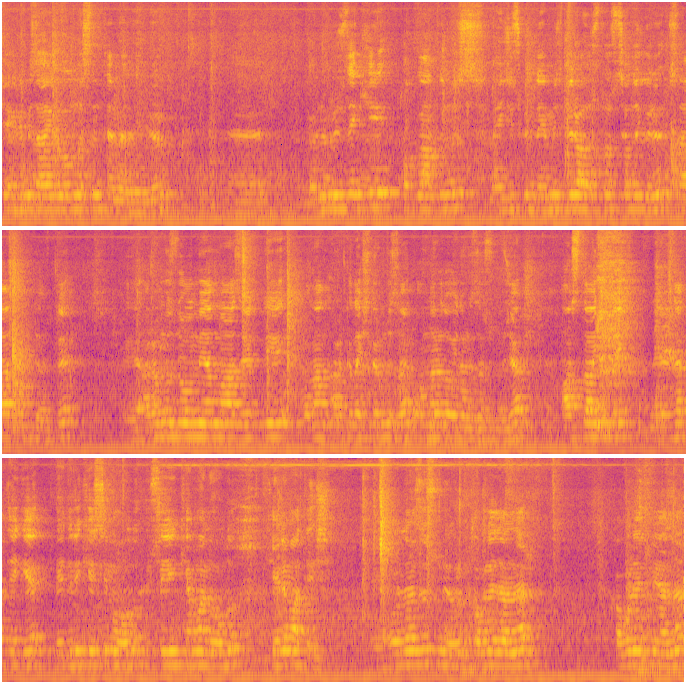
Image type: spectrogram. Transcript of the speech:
şehrimize hayırlı olmasını temenni ediyorum. Ee, önümüzdeki toplantımız, meclis gündemimiz 1 Ağustos Salı günü saat 14'te. Ee, aramızda olmayan mazeretli olan arkadaşlarımız var. Onları da oylarınıza sunacağım. Aslan Gülek, Nevzat Ege, Bedri Kesimoğlu, Hüseyin Kemaloğlu, Kerim Ateş. Ee, oylarınıza sunuyorum. Kabul edenler, kabul etmeyenler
